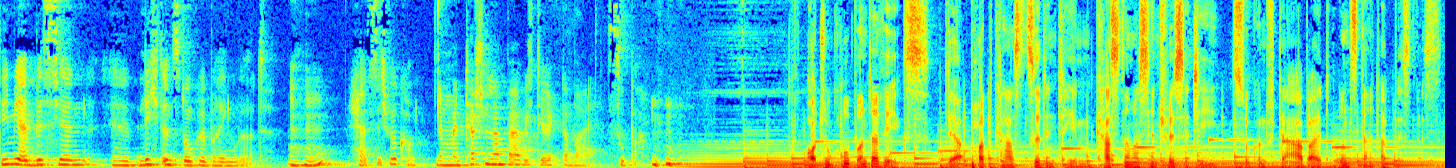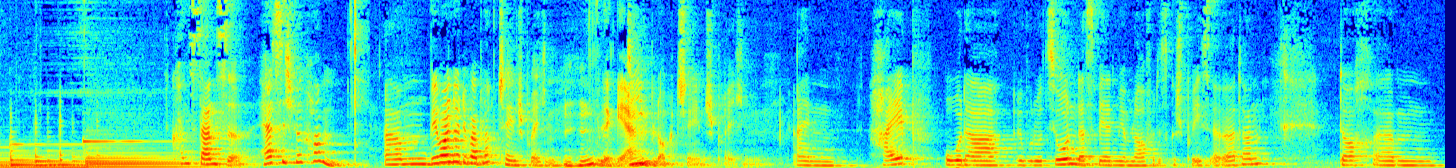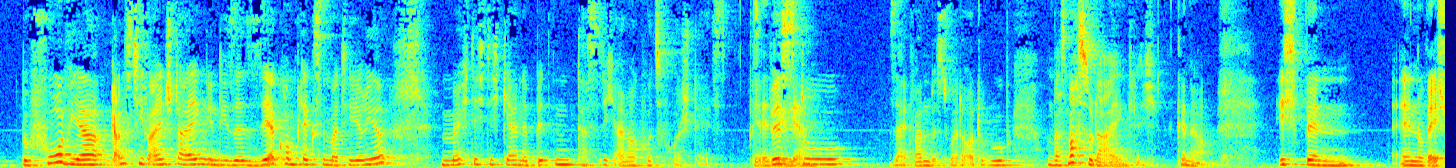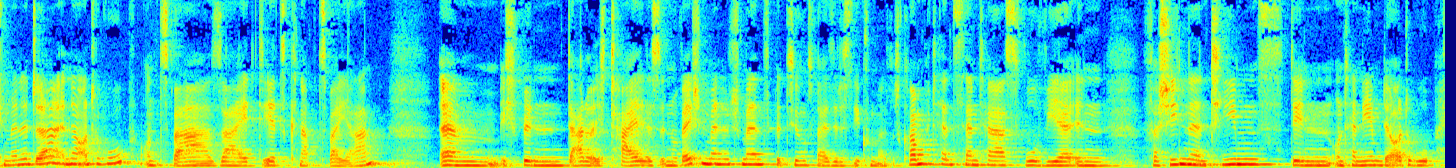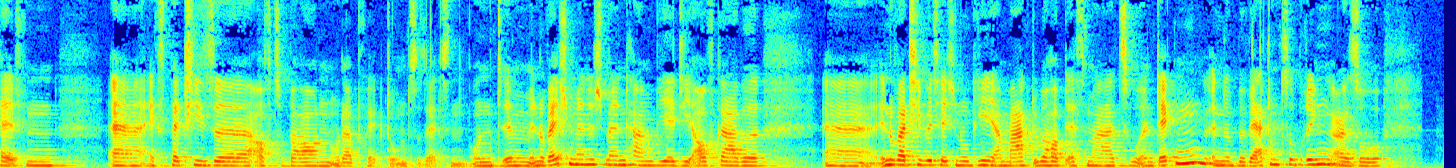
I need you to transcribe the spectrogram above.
die mir ein bisschen äh, Licht ins Dunkel bringen wird. Mhm. Herzlich willkommen. Ja, meine Taschenlampe habe ich direkt dabei. Super. Otto Group unterwegs, der Podcast zu den Themen Customer Centricity, Zukunft der Arbeit und Startup Business. Konstanze, herzlich willkommen. Ähm, wir wollen heute über Blockchain sprechen. Mhm, sehr gerne. Die Blockchain sprechen. Ein Hype oder Revolution, das werden wir im Laufe des Gesprächs erörtern. Doch ähm, bevor wir ganz tief einsteigen in diese sehr komplexe Materie, möchte ich dich gerne bitten, dass du dich einmal kurz vorstellst. Wer sehr, bist sehr du? Seit wann bist du bei der Otto Group? Und was machst du da eigentlich? Genau. Ich bin Innovation Manager in der Otto Group und zwar seit jetzt knapp zwei Jahren. Ähm, ich bin dadurch Teil des Innovation Managements bzw. des E-Commerce Competence Centers, wo wir in verschiedenen Teams den Unternehmen der Otto Group helfen, äh, Expertise aufzubauen oder Projekte umzusetzen. Und im Innovation Management haben wir die Aufgabe, äh, innovative Technologie am Markt überhaupt erstmal zu entdecken, in eine Bewertung zu bringen. Also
